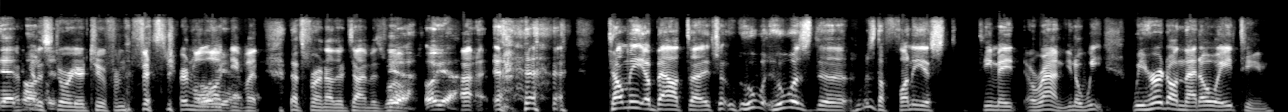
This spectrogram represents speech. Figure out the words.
I've got a story or two from the Pfister in Oh, Milwaukee, yeah. but that's for another time as Yeah. well. Oh yeah. Uh, tell me about uh, so who who was the who was the funniest teammate around? You know, we we heard on that 08 team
